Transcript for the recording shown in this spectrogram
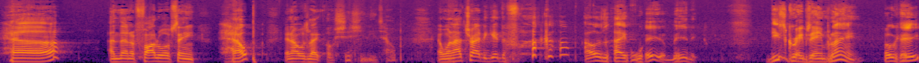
huh? And then a follow up saying, help. And I was like, oh shit, she needs help. And when I tried to get the fuck up, I was like, wait a minute. These grapes ain't playing, okay?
